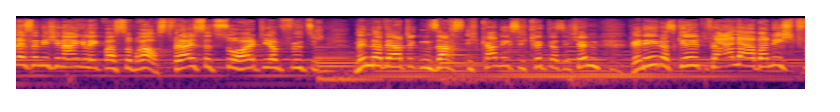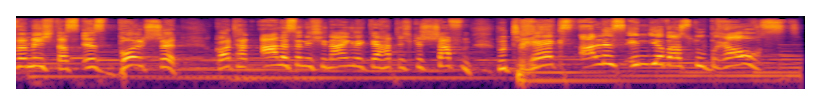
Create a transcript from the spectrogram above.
alles in dich hineingelegt, was du brauchst. Vielleicht sitzt du heute hier und fühlst dich minderwertig und sagst, ich kann nichts, ich krieg das nicht hin. René, das gilt für alle, aber nicht für mich. Das ist Bullshit. Gott hat alles in dich hineingelegt, er hat dich geschaffen. Du trägst alles in dir, was du brauchst.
